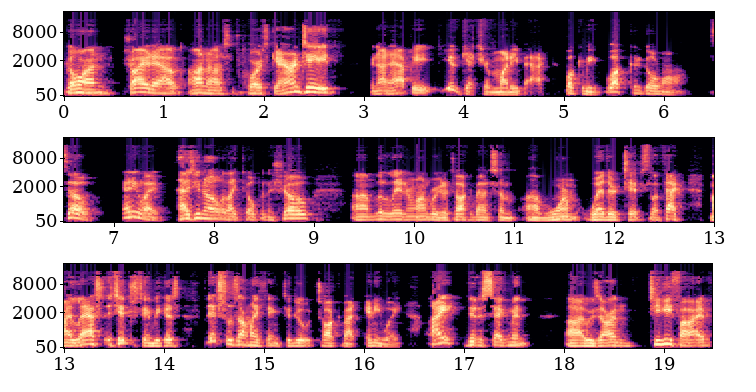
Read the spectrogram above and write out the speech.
go on, try it out on us, of course, guaranteed. If you're not happy, you get your money back. What could be, what could go wrong? So anyway, as you know, I like to open the show. Um, a little later on, we're going to talk about some uh, warm weather tips. In fact, my last, it's interesting because this was on my thing to do, talk about anyway. I did a segment. Uh, I was on TV5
